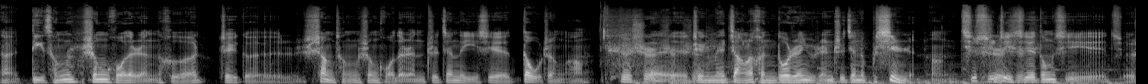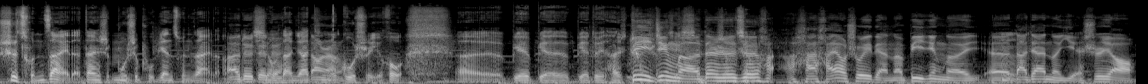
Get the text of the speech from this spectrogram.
呃底层生活的人和这个上层生活的人之间的一些斗争啊。对，是这里面讲了很多人与人之间的不信任啊。其实这些东西是存在的，但是不是普遍存在的啊。对对对希望大家听了故事以后，呃，别别别对他毕竟呢，但是想象。这还还还要说一点呢，毕竟呢，呃，嗯大家呢也是要。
